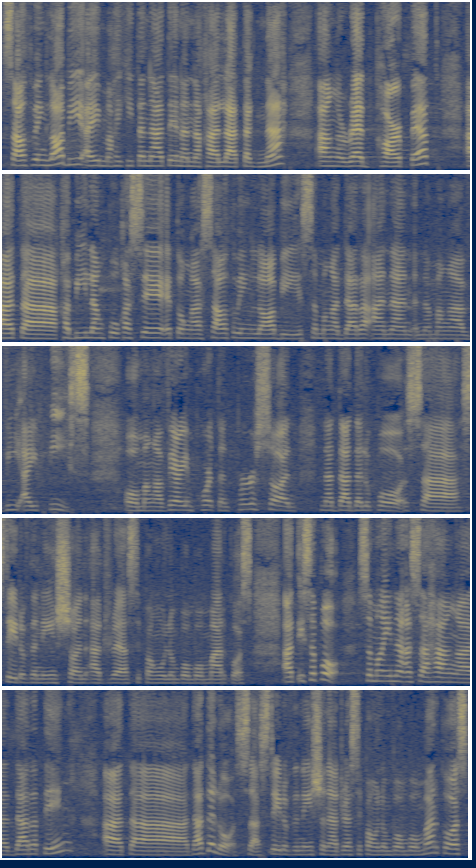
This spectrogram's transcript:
South Wing Lobby ay makikita natin na nakalatag na ang red carpet at ah, kabilang po kasi itong ah, South Wing Lobby sa mga daraanan ng mga VIPs o mga very important person na dadalo po sa State of the Nation address si Pangulong Bongbong Marcos. At isa po sa mga inaasahang ah, darating at ah, dadalo sa State of the Nation address si Pangulong Bongbong Marcos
